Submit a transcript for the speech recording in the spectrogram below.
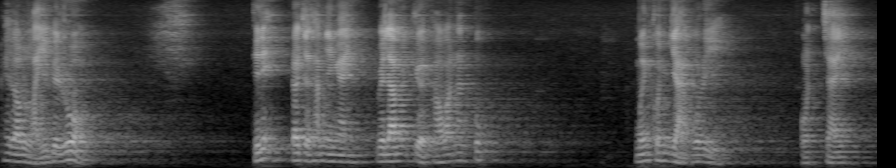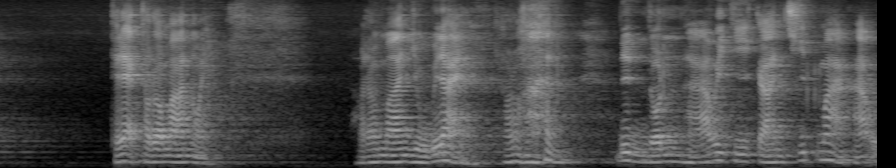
ให้เราไหลไปร่วงทีนี้เราจะทํำยังไง เวลามันเกิดภาวะนั้นปุ๊บเหมือนคนอยากบุหรี่ อดใจทีแรกทรมานหน่อยทรมานอยู่ไม่ได้ทรมาน ดิ้นรนหาวิธีการคิดมากหาอุ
